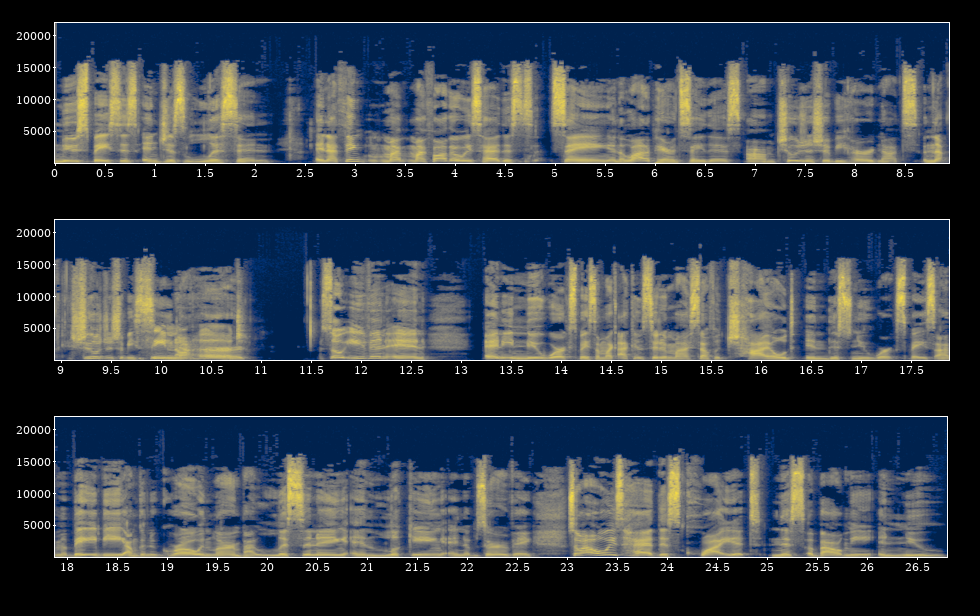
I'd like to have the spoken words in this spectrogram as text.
new spaces and just listen. And I think my, my father always had this saying, and a lot of parents say this, um, children should be heard, not, not, children should be seen, Seen, not, not heard. heard. So even in any new workspace, I'm like, I consider myself a child in this new workspace. I'm a baby. I'm going to grow and learn by listening and looking and observing. So I always had this quietness about me in new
